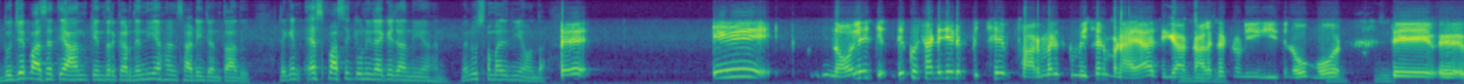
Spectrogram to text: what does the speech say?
ਦੂਜੇ ਪਾਸੇ ਧਿਆਨ ਕੇਂਦਰ ਕਰ ਦਿੰਦੀਆਂ ਹਨ ਸਾਡੀ ਜਨਤਾ ਦੀ। ਲੇਕਿਨ ਇਸ ਪਾਸੇ ਕਿਉਂ ਨਹੀਂ ਲੈ ਕੇ ਜਾਂਦੀਆਂ ਹਨ? ਮੈਨੂੰ ਸਮਝ ਨਹੀਂ ਆਉਂਦਾ। ਇਹ ਨੌਲੇਜ ਦੇਖੋ ਸਾਡੇ ਜਿਹੜੇ ਪਿੱਛੇ ਫਾਰਮਰਸ ਕਮਿਸ਼ਨ ਬਣਾਇਆ ਸੀਗਾ ਕਾਲਕਟ ਨੂੰ ਇਜ਼ ਨੋ ਮੋਰ ਤੇ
